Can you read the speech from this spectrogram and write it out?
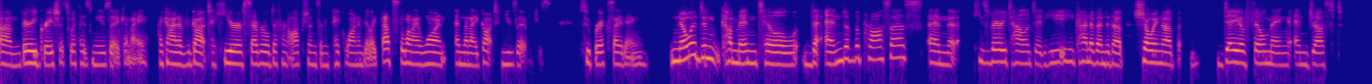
um, very gracious with his music, and I I kind of got to hear several different options and pick one and be like, that's the one I want, and then I got to use it, which is super exciting. Noah didn't come in till the end of the process, and he's very talented. He he kind of ended up showing up day of filming and just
